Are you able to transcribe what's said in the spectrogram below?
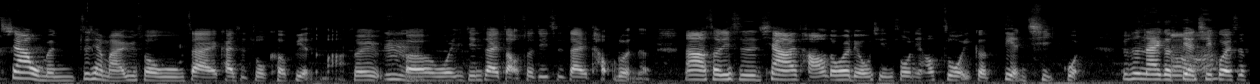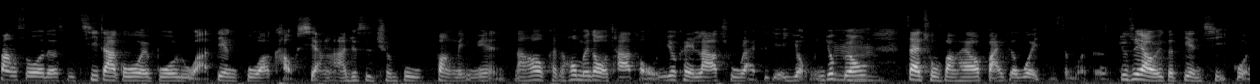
现在我们之前买预售屋在开始做客变了嘛，所以、嗯。呃，我已经在找设计师在讨论了。那设计师现在好像都会流行说你要做一个电器柜，就是那一个电器柜是放所有的什么气炸锅、微波炉啊、电锅啊、烤箱啊，就是全部放里面，然后可能后面都有插头，你就可以拉出来直接用，你就不用嗯。在厨房还要摆一个位置什么的，就是要有一个电器柜。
